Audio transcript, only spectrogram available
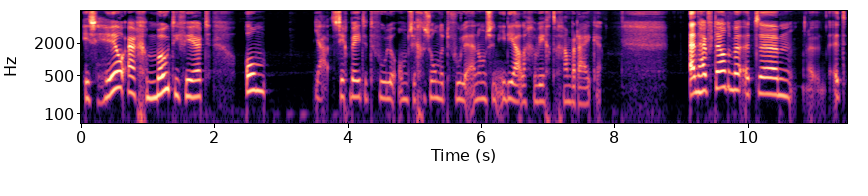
is heel erg gemotiveerd om ja, zich beter te voelen, om zich gezonder te voelen en om zijn ideale gewicht te gaan bereiken. En hij vertelde me, het, um, het,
